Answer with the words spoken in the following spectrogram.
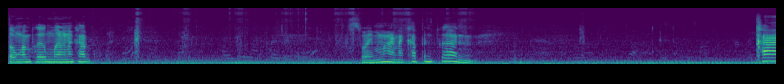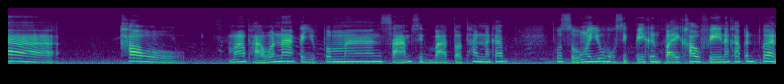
ตรงอำเภอเมืองนะครับ สวยมากนะครับเพื่อนๆ ค่าเข้ามาผาว่านาคก็อยู่ประมาณ 30 บาทต่อท่านนะครับ ผู้สูงอายุ 60 ปีขึ้นไปเข้าฟรีนะครับเพื่อน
